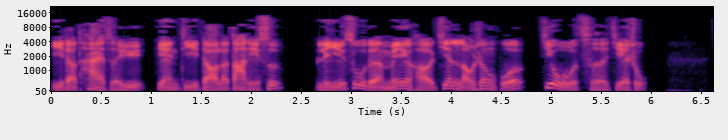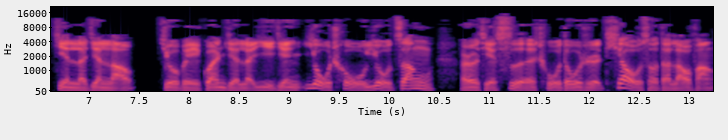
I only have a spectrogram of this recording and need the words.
一到太子狱便递到了大理寺，李素的美好监牢生活就此结束。进了监牢。就被关进了一间又臭又脏，而且四处都是跳蚤的牢房。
